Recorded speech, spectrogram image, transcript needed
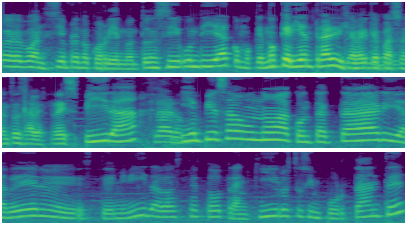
eh, bueno, siempre ando corriendo. Entonces, sí, un día como que no quería entrar y dije, a ver qué pasó. Entonces, a ver, respira. Claro. Y empieza uno a contactar y a ver, este, mi vida va a estar todo tranquilo, esto es importante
